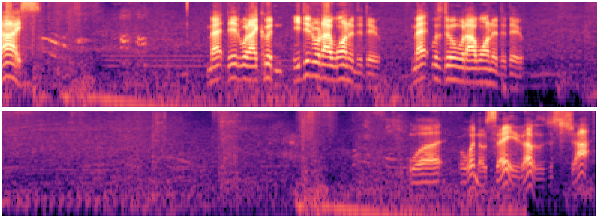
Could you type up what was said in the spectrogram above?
Nice. Matt did what I couldn't. He did what I wanted to do. Matt was doing what I wanted to do. What? Well, wasn't no save. That was just a shot.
